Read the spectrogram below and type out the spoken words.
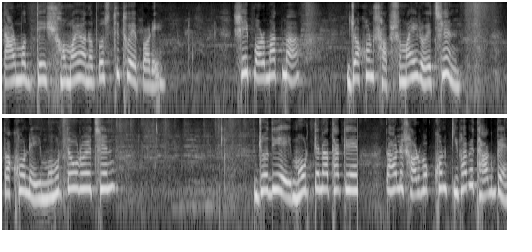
তার মধ্যে সময় অনুপস্থিত হয়ে পড়ে। সেই পরমাত্মা যখন সবসময় রয়েছেন, তখন এই মুহূর্তেও রয়েছেন। যদি এই মুহূর্তে না থাকেন, তাহলে সর্বক্ষণ কীভাবে থাকবেন?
